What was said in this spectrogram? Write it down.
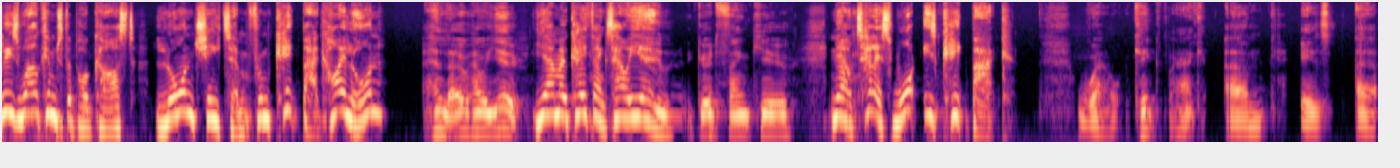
Please welcome to the podcast Lorne Cheetham from Kickback. Hi, Lorne. Hello, how are you? Yeah, I'm okay, thanks. How are you? Good, thank you. Now, tell us, what is Kickback? Well, Kickback um, is a,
